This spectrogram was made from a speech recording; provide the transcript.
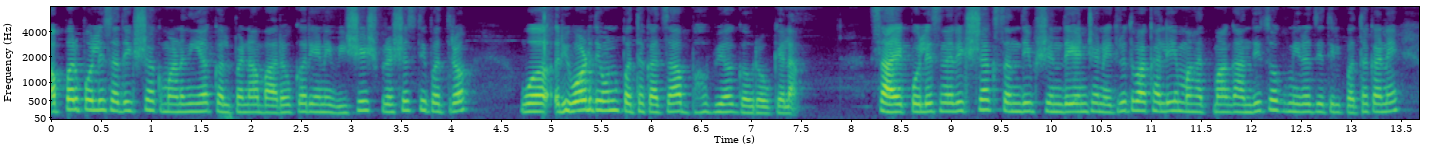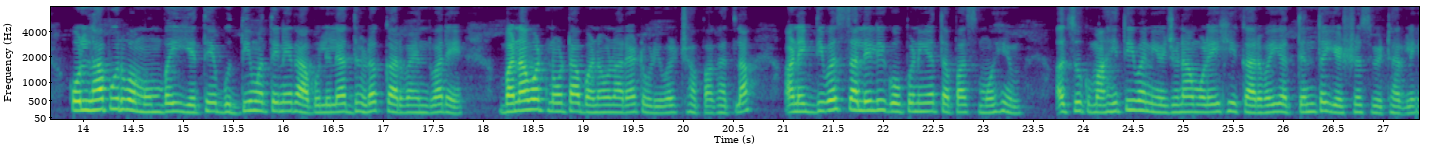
अप्पर पोलीस अधीक्षक माननीय कल्पना बारवकर यांनी विशेष प्रशस्तीपत्र व रिवॉर्ड देऊन पथकाचा भव्य गौरव केला. सहाय्यक पोलीस निरीक्षक संदीप शिंदे यांच्या नेतृत्वाखाली महात्मा गांधी चौक मिरज येथील पथकाने कोल्हापूर व मुंबई येथे बुद्धिमत्तेने राबवलेल्या धडक कारवायांद्वारे बनावट नोटा बनवणाऱ्या टोळीवर छापा घातला. अनेक दिवस चाललेली गोपनीय तपास मोहीम अचूक माहिती व नियोजनामुळे ही कारवाई अत्यंत यशस्वी ठरली.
